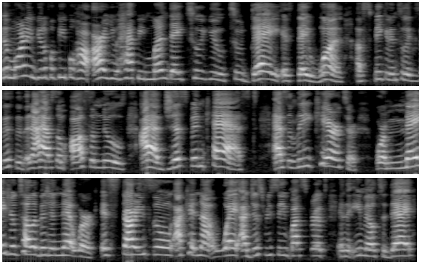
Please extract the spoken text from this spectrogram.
Good morning, beautiful people. How are you? Happy Monday to you. Today is day one of Speaking into Existence, and I have some awesome news. I have just been cast as the lead character for a major television network. It's starting soon. I cannot wait. I just received my script in the email today.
